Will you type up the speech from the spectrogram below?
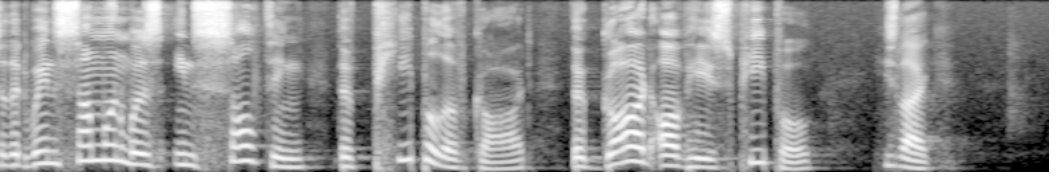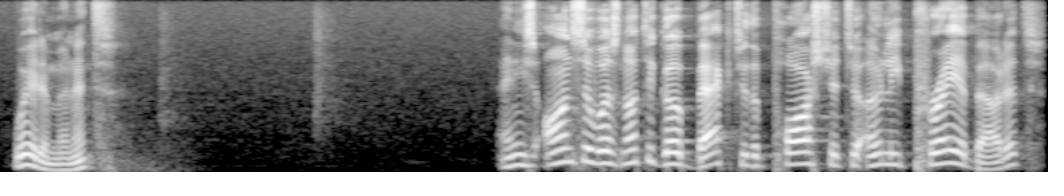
So that when someone was insulting the people of God, the God of his people, he's like, wait a minute. And his answer was not to go back to the pasture to only pray about it.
